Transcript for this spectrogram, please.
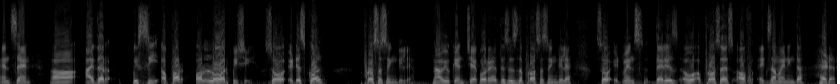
and send uh, either PC upper or lower PC. So it is called processing delay now you can check over here. This is the processing delay. So it means there is a process of examining the header.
